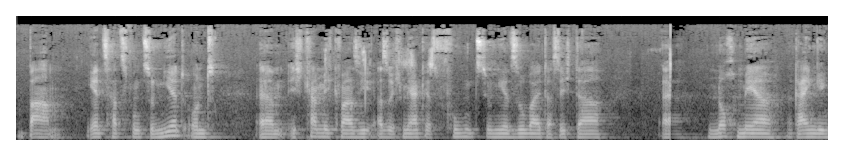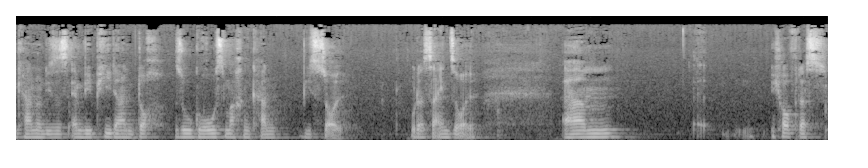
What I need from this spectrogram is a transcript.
bam, jetzt hat es funktioniert und ähm, ich kann mich quasi, also ich merke, es funktioniert so weit, dass ich da äh, noch mehr reingehen kann und dieses MVP dann doch so groß machen kann, wie es soll oder sein soll. Ähm, ich hoffe, das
